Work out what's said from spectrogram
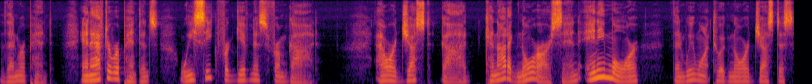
then repent. And after repentance, we seek forgiveness from God. Our just God cannot ignore our sin any more than we want to ignore justice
